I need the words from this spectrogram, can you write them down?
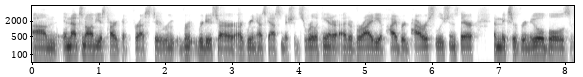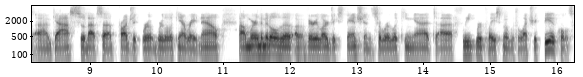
Um, and that's an obvious target for us to re- reduce our, our, greenhouse gas emissions. So we're looking at a, at a, variety of hybrid power solutions there, a mix of renewables, uh, gas. So that's a project we're, we're looking at right now. Um, we're in the middle of a, a, very large expansion. So we're looking at uh, fleet replacement with electric vehicles.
